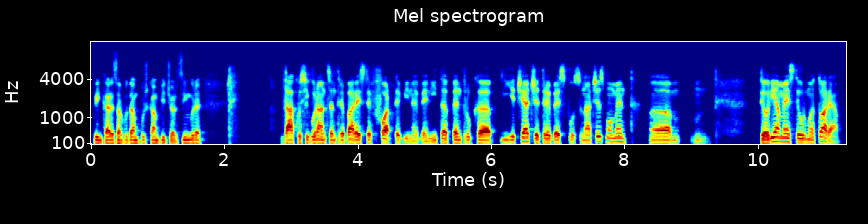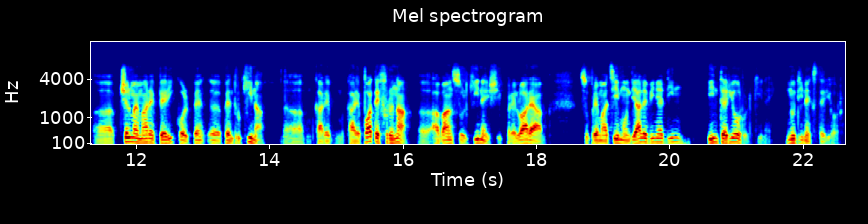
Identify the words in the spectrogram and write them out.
prin care s-ar putea împușca în picior singure? Da, cu siguranță. Întrebarea este foarte binevenită pentru că e ceea ce trebuie spus. În acest moment, uh, teoria mea este următoarea. Cel mai mare pericol pentru China Uh, care, care poate frâna uh, avansul Chinei și preluarea supremației mondiale vine din interiorul Chinei, nu din exterior.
